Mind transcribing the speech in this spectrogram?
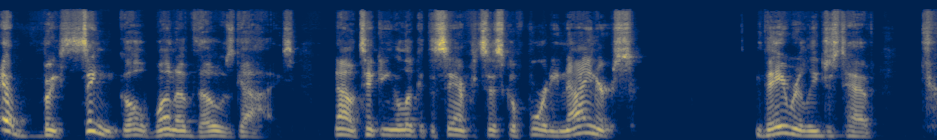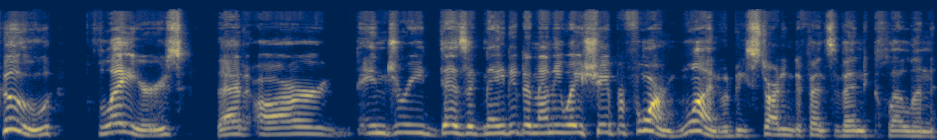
every single one of those guys. Now, taking a look at the San Francisco 49ers, they really just have two players that are injury designated in any way, shape, or form. One would be starting defensive end Clelin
